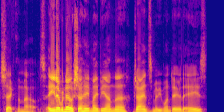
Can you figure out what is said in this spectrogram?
Check them out. And you never know, Shohei might be on the Giants maybe one day or the A's.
